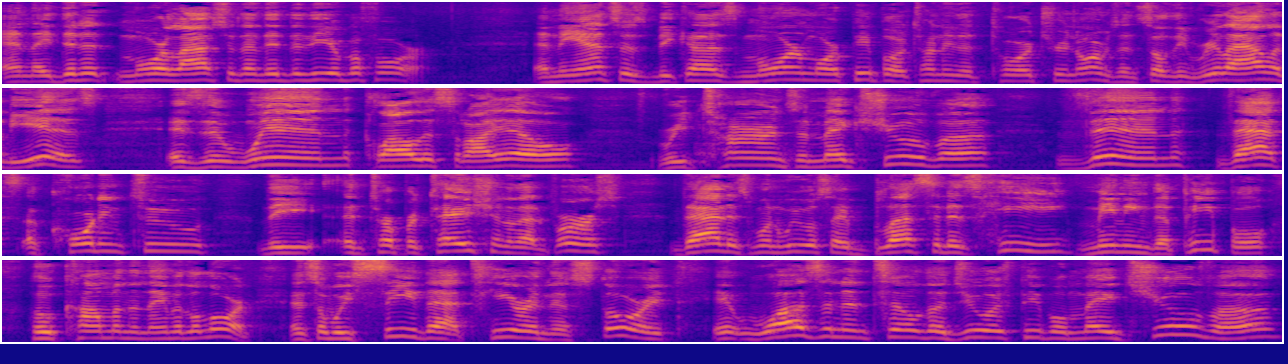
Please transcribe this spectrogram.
And they did it more last year than they did the year before. And the answer is because more and more people are turning to Torah true norms. And so the reality is, is that when Klal Israel returns and makes Shuvah, then that's according to the interpretation of that verse, that is when we will say, Blessed is he, meaning the people who come in the name of the Lord. And so we see that here in this story. It wasn't until the Jewish people made Shuvah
